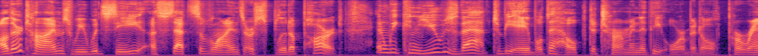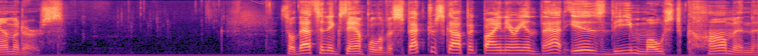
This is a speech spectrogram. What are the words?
Other times we would see a sets of lines are split apart. And we can use that to be able to help determine the orbital parameters. So that's an example of a spectroscopic binary. And that is the most common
